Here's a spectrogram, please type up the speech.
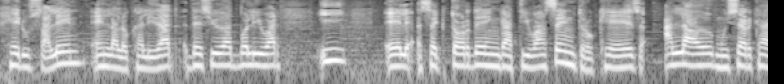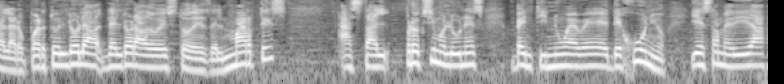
Jerusalén, en la localidad de Ciudad Bolívar y el sector de Engativá Centro, que es al lado, muy cerca del aeropuerto del Dorado, esto desde el martes hasta el próximo lunes 29 de junio. Y esta medida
